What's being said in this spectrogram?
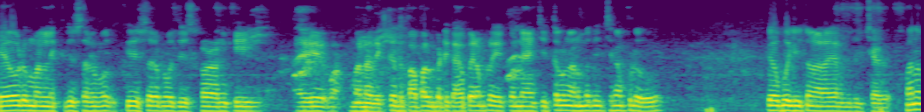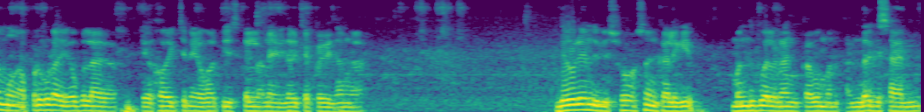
దేవుడు మనల్ని క్రీస్తురంలో క్రీస్తురంలో తీసుకోవడానికి అవి మన వ్యక్తిగత పాపాలను బట్టి కాకపోయినప్పుడు కొన్ని ఆయన చిత్రంలో అనుమతించినప్పుడు యోబు జీవితంలో అలాగే అనుమతించాడు మనము అప్పుడు కూడా యోబులాగా యహో ఇచ్చిన యహో తీసుకెళ్ళాలనే విధంగా చెప్పే విధంగా దేవుని విశ్వాసం కలిగి ముందుకు వెళ్ళడానికి ప్రభు మనకు అందరికీ సాయం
